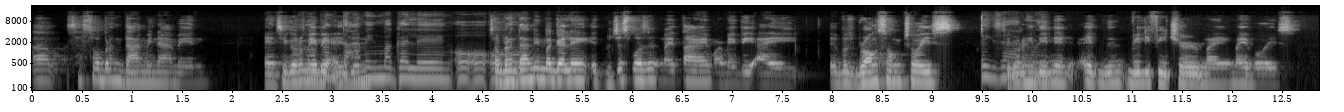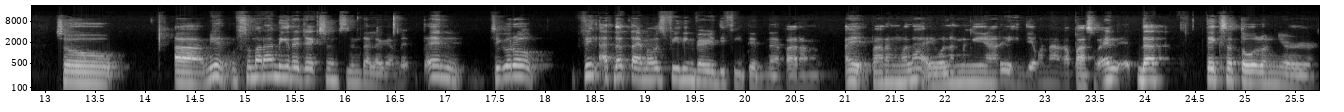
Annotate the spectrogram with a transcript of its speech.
um, sa sobrang dami namin and siguro maybe I Sobrang didn't daming magaling. Oo, oo. sobrang oo. daming magaling. It just wasn't my time or maybe I it was wrong song choice. Siguro hindi Exactly. it didn't really feature my my voice. So um yun, so maraming rejections din talaga. And siguro feel at that time I was feeling very defeated na parang ay parang wala eh, walang nangyayari, hindi ako nakakapasok. And that takes a toll on your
